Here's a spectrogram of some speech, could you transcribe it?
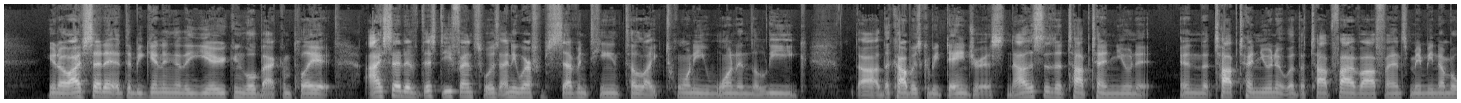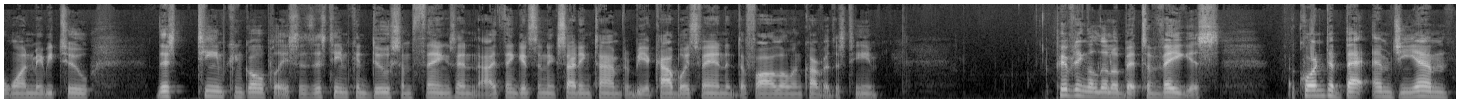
you know, I've said it at the beginning of the year. You can go back and play it. I said if this defense was anywhere from 17 to like 21 in the league, uh, the Cowboys could be dangerous. Now this is a top 10 unit, and the top 10 unit with the top five offense, maybe number one, maybe two. This team can go places. This team can do some things, and I think it's an exciting time to be a Cowboys fan and to follow and cover this team. Pivoting a little bit to Vegas, according to BetMGM,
